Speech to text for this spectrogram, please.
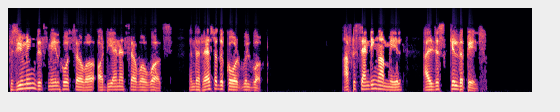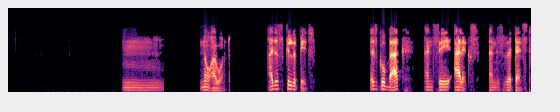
Presuming this mailhost server or DNS server works, then the rest of the code will work. After sending our mail, I'll just kill the page no, I won't. I just kill the page. Let's go back and say Alex and this is a test.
